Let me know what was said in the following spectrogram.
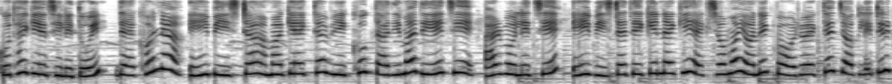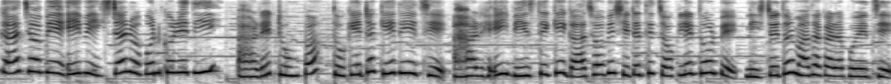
কোথায় গিয়েছিলি তুই? দেখো না, এই বীজটা আমাকে একটা ভিক্ষুক দাদিমা দিয়েছে আর বলেছে, এই বীজটা থেকে নাকি এক সময় অনেক বড় একটা চকলেটের গাছ হবে। এই বীজটা রোপণ করে দিই। আরে টুম্পা, তোকে এটা কে দিয়েছে? আর এই বীজ থেকে গাছ হবে, সেটাতে চকলেট ধরবে। নিশ্চয় তোর মাথা খারাপ হয়েছে।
